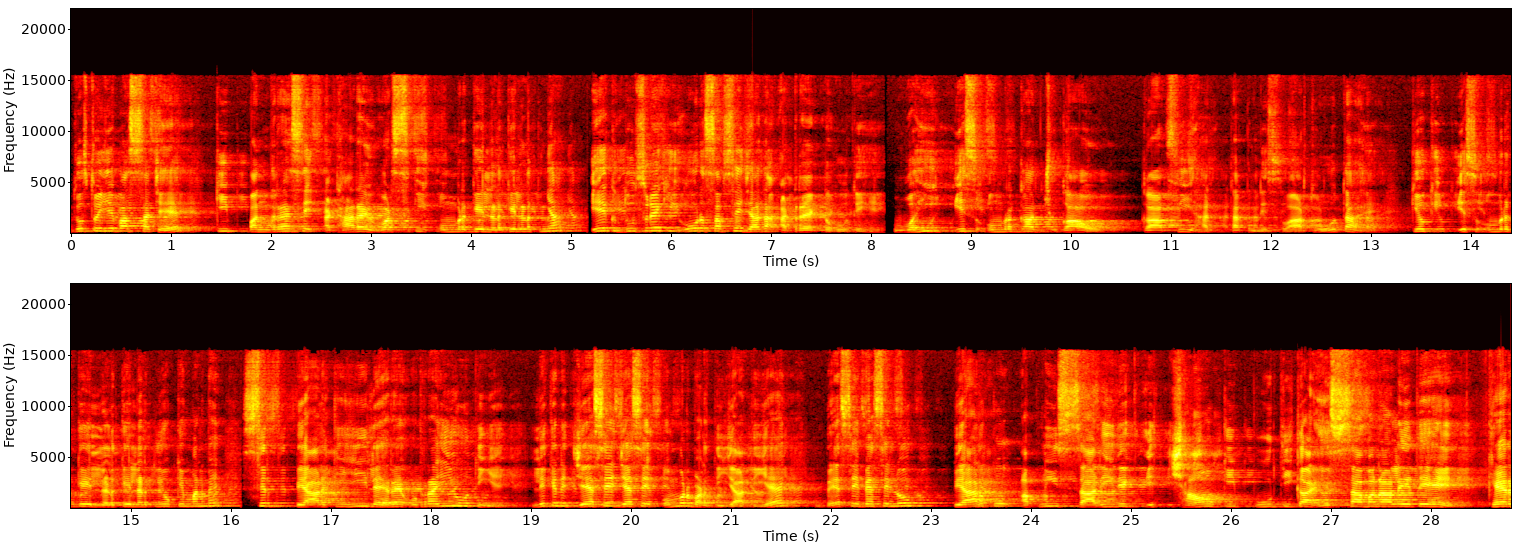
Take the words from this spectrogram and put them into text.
दोस्तों, ये बात सच है कि 15 से 18 वर्ष की उम्र के लड़के लड़कियाँ एक दूसरे की ओर सबसे ज़्यादा अट्रैक्ट होते हैं। वहीं इस उम्र का झुकाव काफ़ी हद तक निस्वार्थ होता है, क्योंकि इस उम्र के लड़के लड़कियों के मन में सिर्फ़ प्यार की ही लहरें उठ रही होती हैं। लेकिन जैसे जैसे उम्र बढ़ती जाती है, वैसे वैसे लोग प्यार को अपनी शारीरिक इच्छाओं की पूर्ति का हिस्सा बना लेते हैं। खैर,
